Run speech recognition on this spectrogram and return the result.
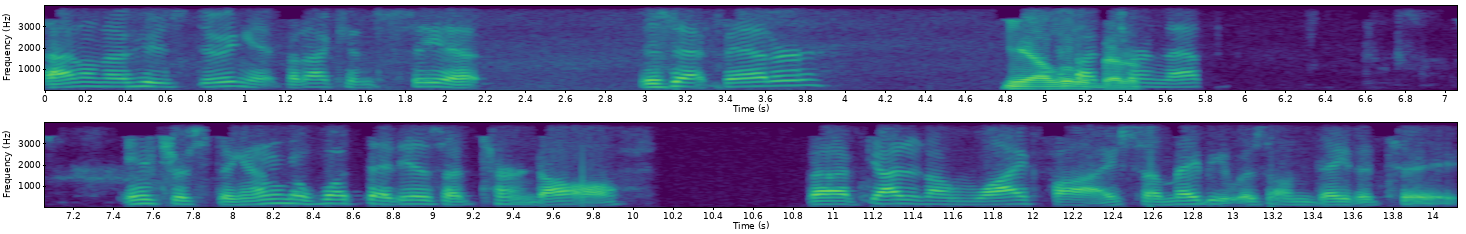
I don't know who's doing it, but I can see it. Is that better? Yeah, a little I better. that. Interesting. I don't know what that is. I've turned off, but I've got it on Wi-Fi, so maybe it was on data too.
